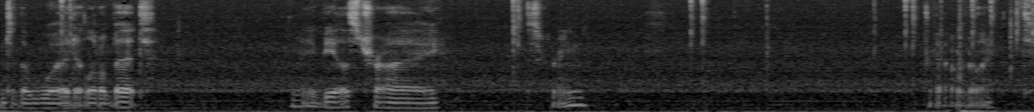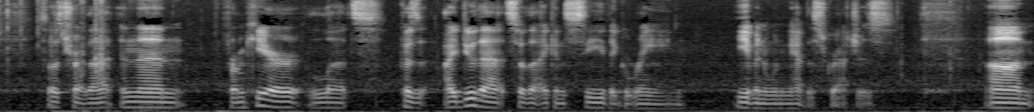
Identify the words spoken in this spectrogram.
into the wood a little bit. Maybe let's try screen. Yeah overlay. So let's try that. And then from here let's because I do that so that I can see the grain even when we have the scratches um,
